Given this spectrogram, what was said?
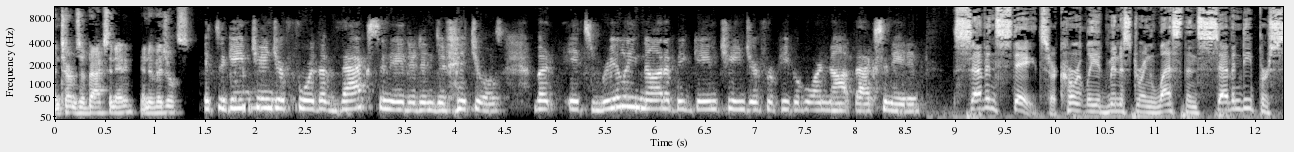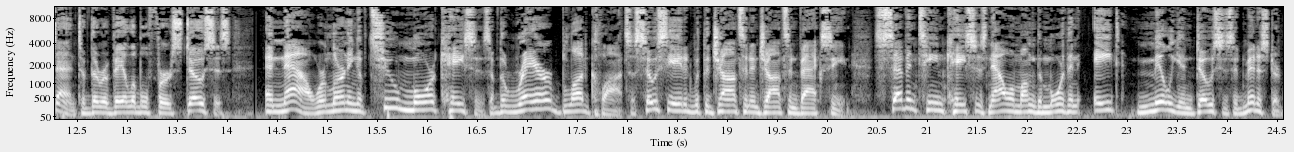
in terms of vaccinating individuals? It's a game changer for the vaccinated individuals, but it's really not a big game changer for people who are not vaccinated. Seven states are currently administering less than 70% of their available first doses. And now we're learning of two more cases of the rare blood clots associated with the Johnson & Johnson vaccine. 17 cases now among the more than 8 million doses administered.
